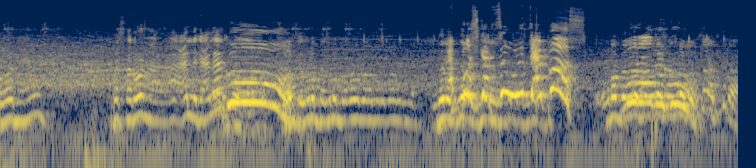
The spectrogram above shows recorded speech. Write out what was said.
اروان إيه؟ بس اروان اعلق عليه قوم ربي عباس قاعد تسوي انت عباس ربي ربي ربي ربي بسرعة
